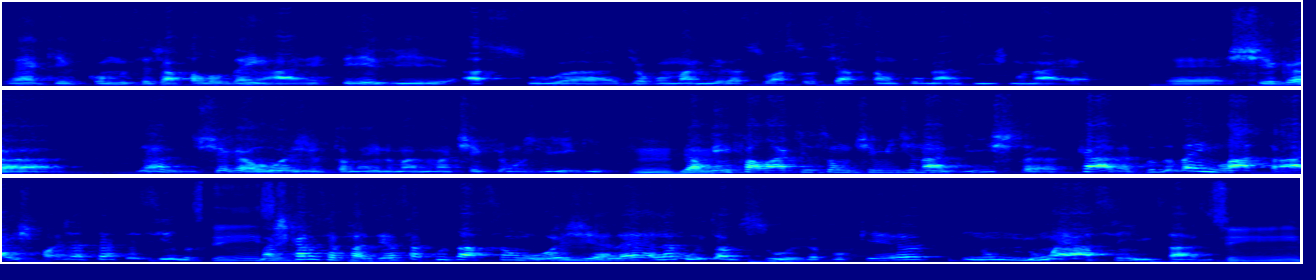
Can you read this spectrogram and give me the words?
né, que como você já falou bem, Rainer, teve a sua, de alguma maneira, a sua associação com o nazismo na época, é, chega né, chega hoje também numa, numa Champions League, uhum. e alguém falar que isso é um time de nazista, cara, tudo bem, lá atrás pode até ter sido. Sim, mas, sim. cara, você fazer essa acusação hoje, ela é, ela é, muito absurda, porque não, não é assim, sabe? Sim.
